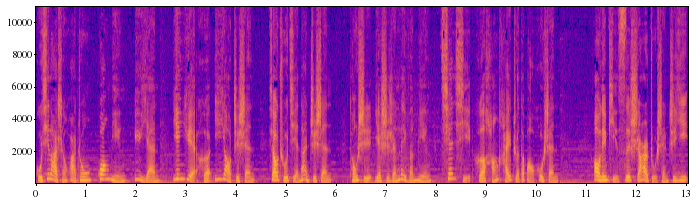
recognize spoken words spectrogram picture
古希腊神话中光明、预言、音乐和医药之神，消除解难之神，同时也是人类文明、迁徙和航海者的保护神，奥林匹斯十二主神之一。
